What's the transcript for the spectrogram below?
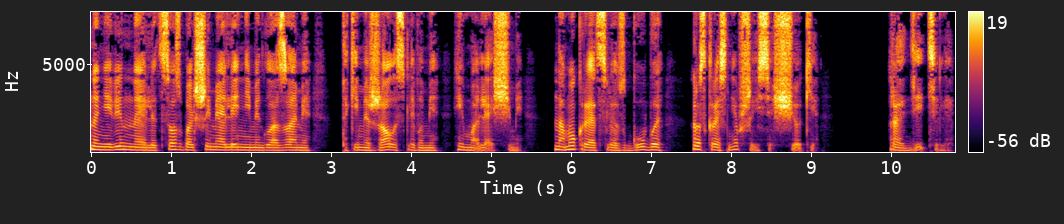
на невинное лицо с большими оленьими глазами, такими жалостливыми и молящими, на мокрые от слез губы, раскрасневшиеся щеки. Родители,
